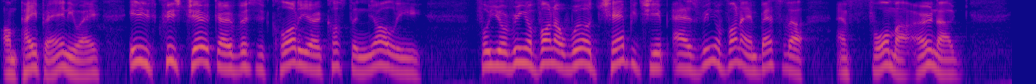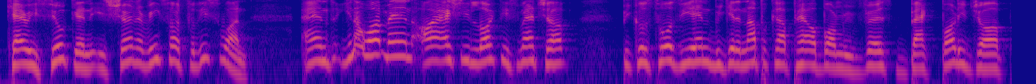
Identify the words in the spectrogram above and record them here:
on paper anyway. It is Chris Jericho versus Claudio Castagnoli for your Ring of Honor World Championship as Ring of Honor ambassador and former owner. Cary Silkin is shown at ringside for this one. And you know what, man? I actually like this matchup because towards the end we get an uppercut powerbomb reverse back body drop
